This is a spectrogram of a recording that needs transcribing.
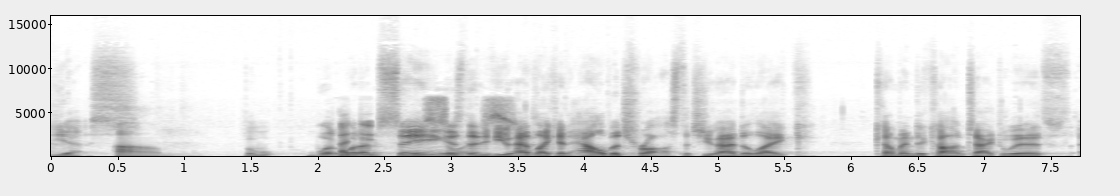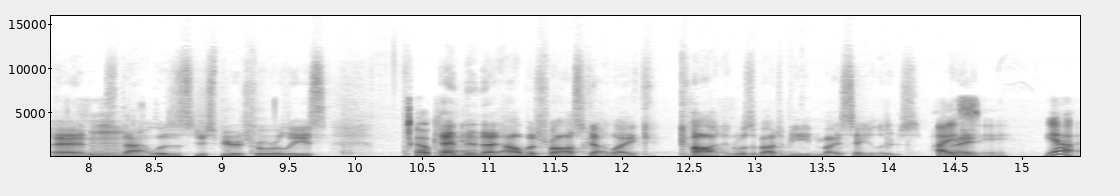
Yes. um but what what new- I'm saying is that if you had like an albatross that you had to like come into contact with and Hmm. that was your spiritual release okay. and then that albatross got like caught and was about to be eaten by sailors. I right? see. Yeah.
